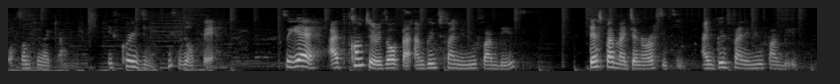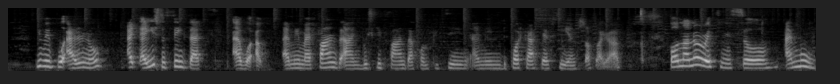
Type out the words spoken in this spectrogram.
or something like that. It's crazy. This is unfair. So yeah, I've come to resolve that I'm going to find a new fan base. Despite my generosity, I'm going to find a new fan base. You people, I don't know. I, I used to think that I, I, I mean my fans and Wizkid fans are competing. I mean the podcast FC and stuff like that. But no, no ratings, so I move.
